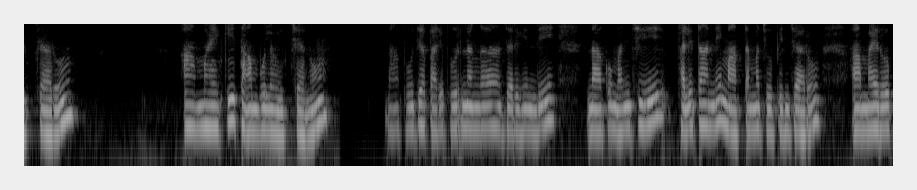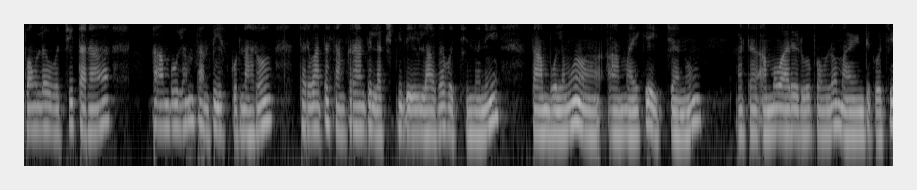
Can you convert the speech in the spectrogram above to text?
ఇచ్చారు. ఆ అమ్మాయికి తాంబూలం ఇచ్చాను. నా పూజ పరిపూర్ణంగా జరిగింది. నాకు మంచి ఫలితాన్ని మా అత్తమ్మ చూపించారు. ఆ అమ్మాయి రూపంలో వచ్చి తన తాంబూలం తను తీసుకున్నారు. తర్వాత సంక్రాంతి లక్ష్మీదేవిలాగా వచ్చిందని తాంబూలము ఆ అమ్మాయికే ఇచ్చాను. అట అమ్మవారి రూపంలో మా ఇంటికి వచ్చి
